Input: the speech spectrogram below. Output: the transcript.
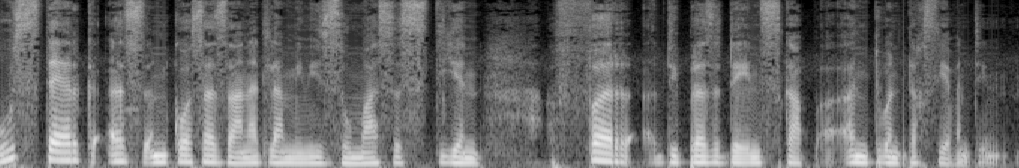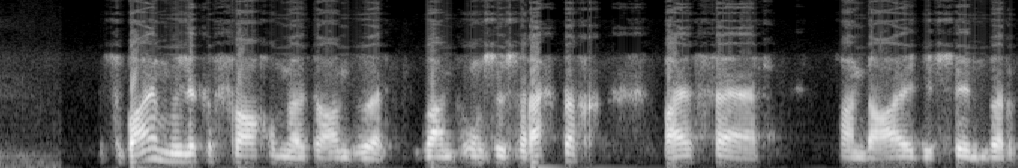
Hoe sterk is Nkosazana Dlamini Zuma se steun vir die presidentskap in 2017? Is 'n baie moeilike vraag om nou te antwoord want ons is regtig baie ver van daai Desember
